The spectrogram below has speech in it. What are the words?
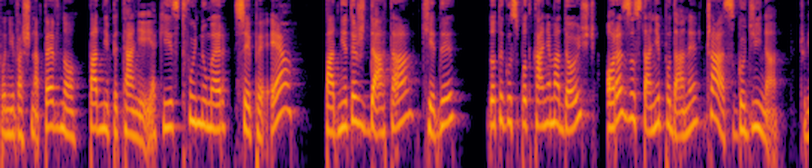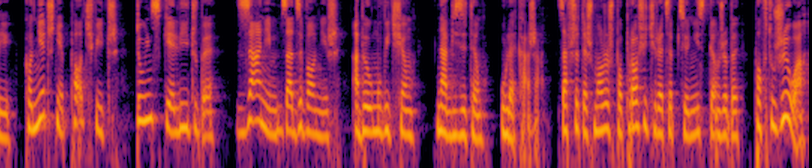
ponieważ na pewno padnie pytanie, jaki jest Twój numer CPR, padnie też data, kiedy do tego spotkania ma dojść oraz zostanie podany czas, godzina. Czyli koniecznie poćwicz duńskie liczby, zanim zadzwonisz, aby umówić się na wizytę u lekarza. Zawsze też możesz poprosić recepcjonistkę, żeby powtórzyła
